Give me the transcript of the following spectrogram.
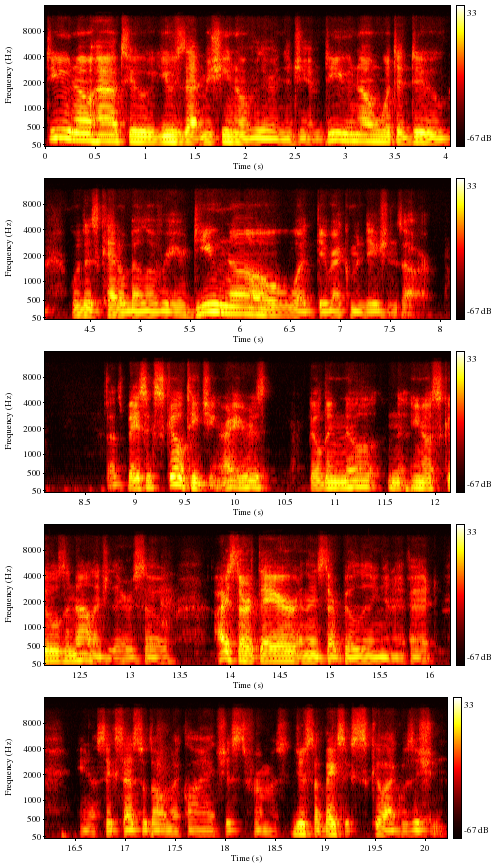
Do you know how to use that machine over there in the gym? Do you know what to do with this kettlebell over here. Do you know what the recommendations are? That's basic skill teaching, right? You're just building no, you know, skills and knowledge there. So I start there and then start building, and I've had, you know, success with all my clients just from a, just a basic skill acquisition,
